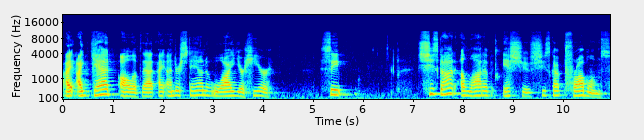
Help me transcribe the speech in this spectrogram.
I, I get all of that. I understand why you're here. See she's got a lot of issues. She's got problems.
